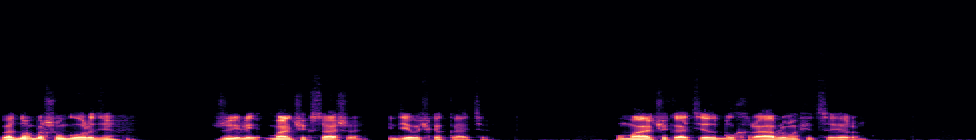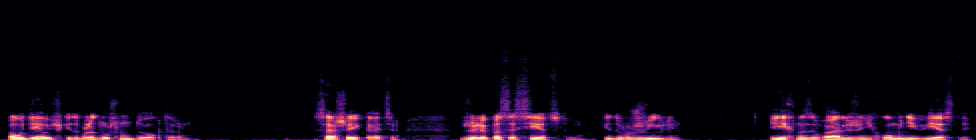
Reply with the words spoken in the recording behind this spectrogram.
В одном большом городе жили мальчик Саша и девочка Катя. У мальчика отец был храбрым офицером, а у девочки добродушным доктором. Саша и Катя жили по соседству и дружили. И их называли женихом и невестой,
